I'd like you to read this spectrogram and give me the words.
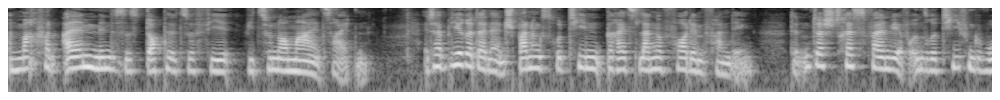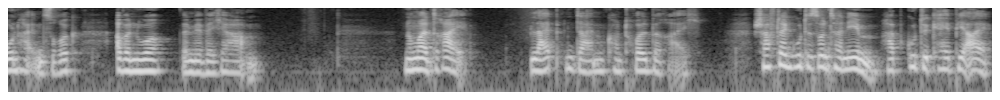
Und mach von allem mindestens doppelt so viel wie zu normalen Zeiten. Etabliere deine Entspannungsroutinen bereits lange vor dem Funding. Denn unter Stress fallen wir auf unsere tiefen Gewohnheiten zurück, aber nur, wenn wir welche haben. Nummer drei: Bleib in deinem Kontrollbereich. Schafft ein gutes Unternehmen, habt gute KPI,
